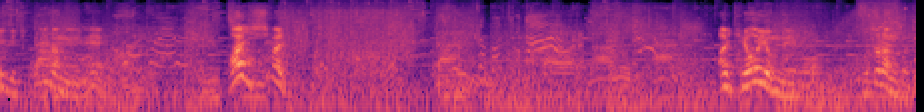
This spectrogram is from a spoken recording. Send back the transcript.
이게 저기 당해. 아이 씨발. 아이 개 어이없네 이거. 어쩌라는 거지?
